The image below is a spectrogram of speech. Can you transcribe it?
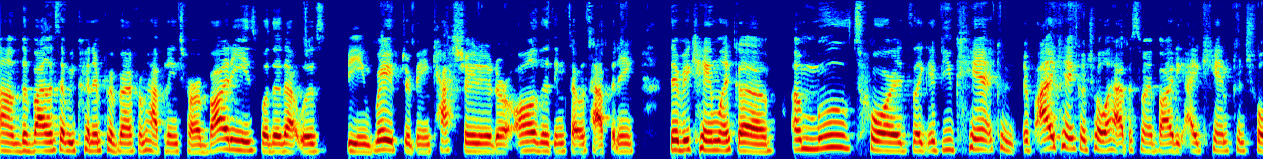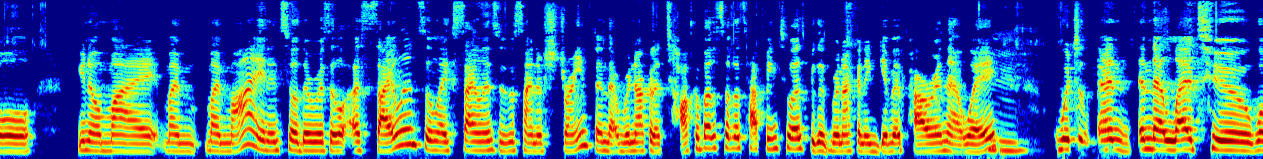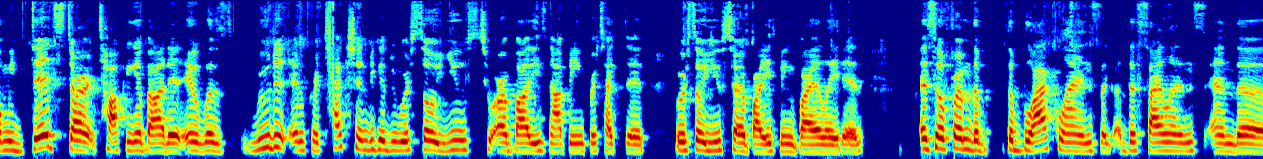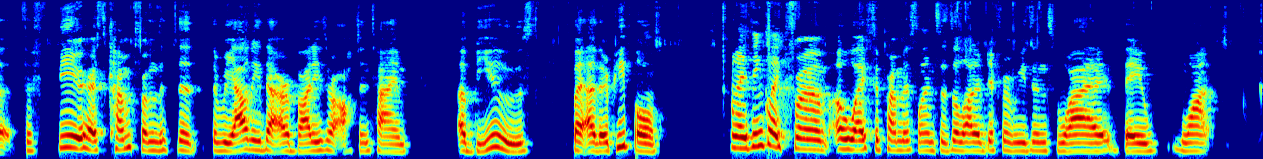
um, the violence that we couldn't prevent from happening to our bodies, whether that was being raped or being castrated or all the things that was happening, there became like a, a move towards like, if you can't, con- if I can't control what happens to my body, I can control, you know, my, my, my mind. And so there was a, a silence and like silence is a sign of strength and that we're not going to talk about the stuff that's happening to us because we're not going to give it power in that way. Mm-hmm which and and that led to when we did start talking about it it was rooted in protection because we were so used to our bodies not being protected. We were so used to our bodies being violated. And so from the the black lens like the silence and the the fear has come from the the, the reality that our bodies are oftentimes abused by other people. And i think like from a white supremacist lens there's a lot of different reasons why they want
